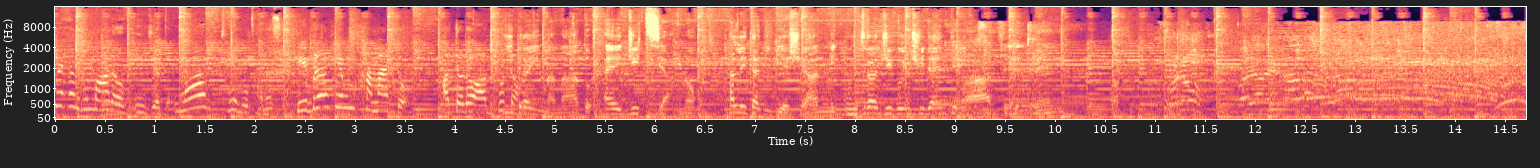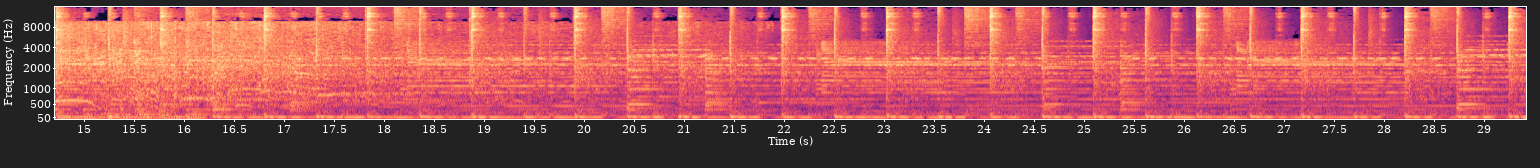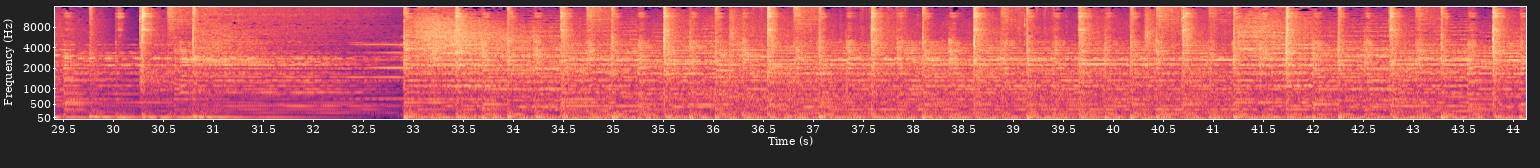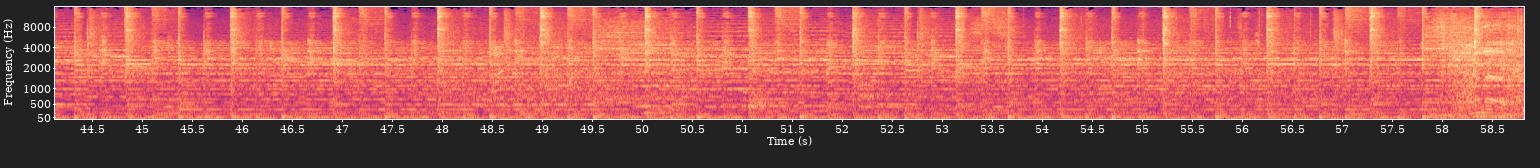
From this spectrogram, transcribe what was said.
Ibrahim Hamado of Egypt loved table tennis. Ibrahim Hamado adorò a Ibrahim Hamado è egiziano. All'età di 10 anni, un tragico incidente. Guardate,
